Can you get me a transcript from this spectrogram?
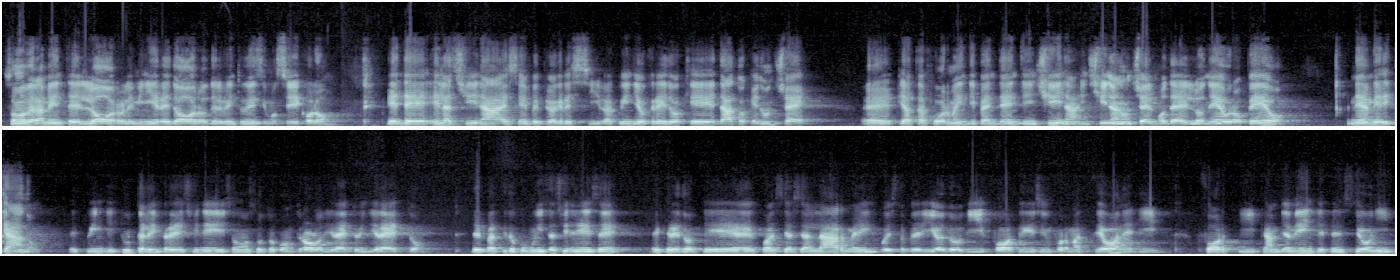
sono veramente l'oro, le miniere d'oro del ventunesimo secolo ed è, e la Cina è sempre più aggressiva. Quindi io credo che, dato che non c'è eh, piattaforma indipendente in Cina, in Cina non c'è il modello né europeo né americano, e quindi tutte le imprese cinesi sono sotto controllo diretto o indiretto del Partito Comunista Cinese e credo che eh, qualsiasi allarme in questo periodo di forte disinformazione, di forti cambiamenti e tensioni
